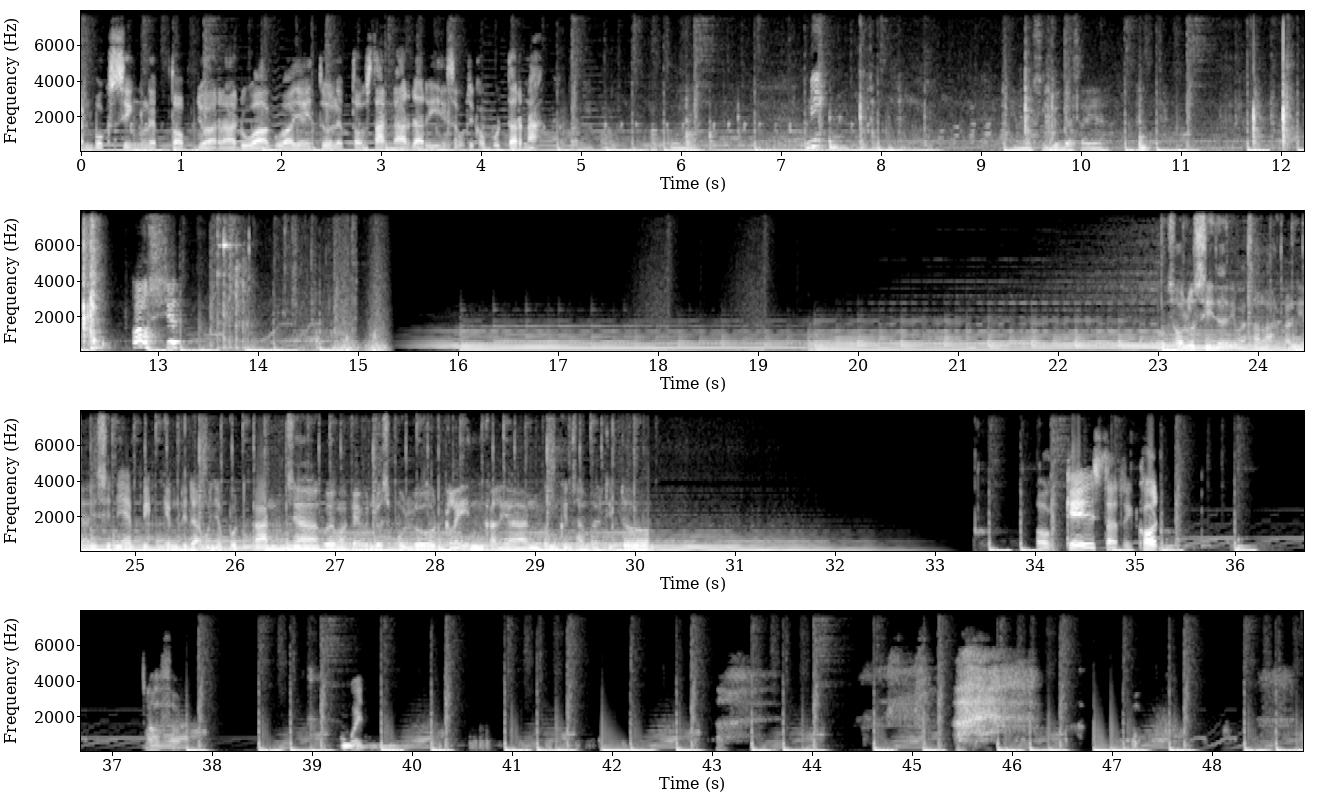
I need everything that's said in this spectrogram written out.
unboxing laptop juara dua gua yaitu laptop standar dari eksekutif komputer. Nah, nih emosi juga saya oh shit solusi dari masalah kalian di sini Epic Game tidak menyebutkannya gue pakai Windows 10 clean kalian mungkin sampai tidur Oke, start record. Fuck. Wait.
